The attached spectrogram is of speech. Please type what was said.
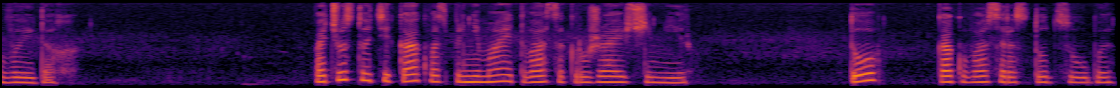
выдох. Почувствуйте, как воспринимает вас окружающий мир. То, как у вас растут зубы.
